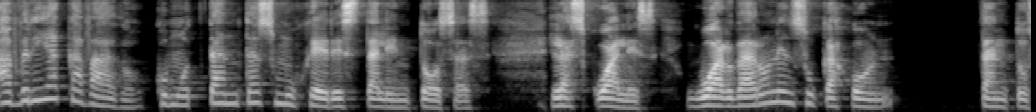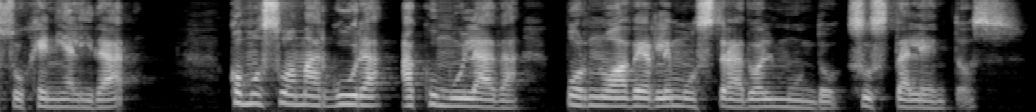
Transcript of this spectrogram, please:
habría acabado como tantas mujeres talentosas, las cuales guardaron en su cajón tanto su genialidad como su amargura acumulada por no haberle mostrado al mundo sus talentos.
